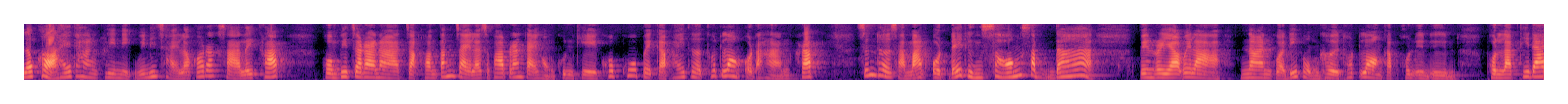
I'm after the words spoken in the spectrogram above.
แล้วขอให้ทางคลินิกวินิจฉัยแล้วก็รักษาเลยครับ ผมพิจารณาจากความตั้งใจและสภาพร่างกายของคุณเค ควบคู่ไปกับให้เธอทดลองอดอาหารครับ ซึ่งเธอสามารถอดได้ถึง 2 สัปดาห์ เป็นระยะเวลานานกว่าที่ผมเคยทดลองกับคนอื่นๆ ผลลัพธ์ที่ได้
